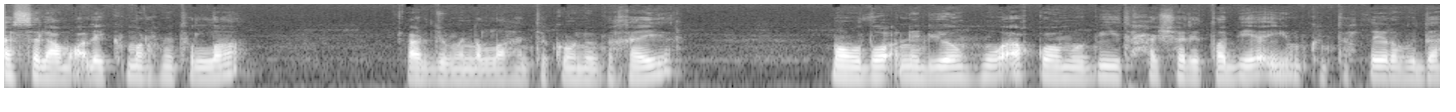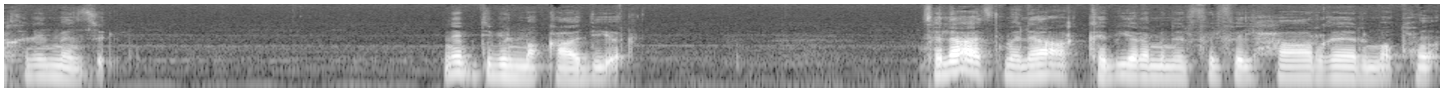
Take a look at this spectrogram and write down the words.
السلام عليكم ورحمة الله. أرجو من الله أن تكونوا بخير. موضوعنا اليوم هو أقوى مبيد حشري طبيعي يمكن تحضيره داخل المنزل. نبدأ بالمقادير. ثلاث ملاعق كبيرة من الفلفل الحار غير المطحون.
